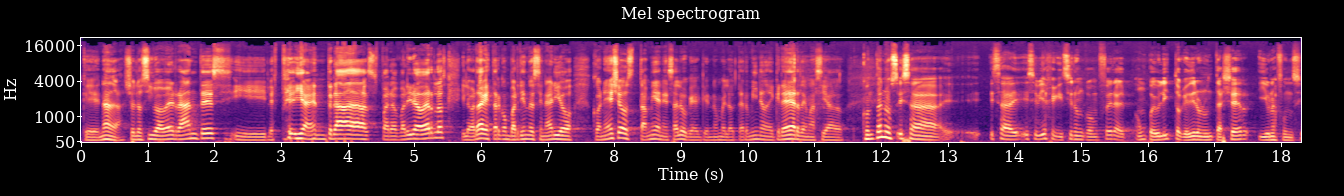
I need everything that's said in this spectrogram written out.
Que nada, yo los iba a ver antes y les pedía entradas para, para ir a verlos. Y la verdad que estar compartiendo escenario con ellos también es algo que, que no me lo termino de creer demasiado. Contanos esa, eh, esa- ese viaje que hicieron con Fer a un pueblito que dieron un taller y una función.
